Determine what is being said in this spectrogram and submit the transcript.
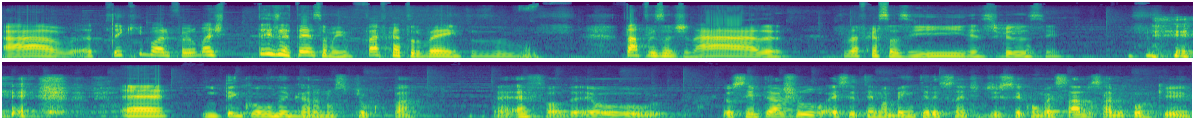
Ah, tem que ir embora. Mas tem certeza, mãe? Vai ficar tudo bem? Tudo... Tá precisando de nada? Você vai ficar sozinha, essas coisas assim. é, Não tem como, né, cara, não se preocupar. É, é foda. Eu, eu sempre acho esse tema bem interessante de ser conversado, sabe? Porque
